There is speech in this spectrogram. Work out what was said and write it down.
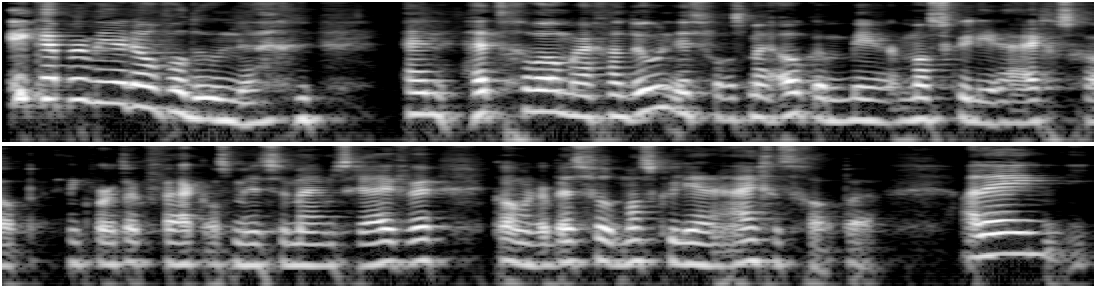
Ik heb er meer dan voldoende. En het gewoon maar gaan doen is volgens mij ook een meer masculine eigenschap. En ik word ook vaak als mensen mij omschrijven, komen er best veel masculine eigenschappen. Alleen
